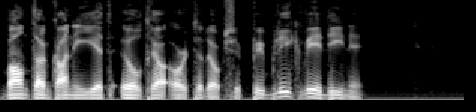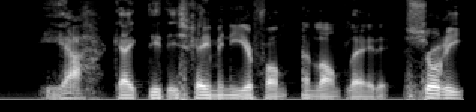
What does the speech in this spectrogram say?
Want dan kan hij het ultra-orthodoxe publiek weer dienen. Ja, kijk, dit is geen manier van een land leiden. Sorry,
